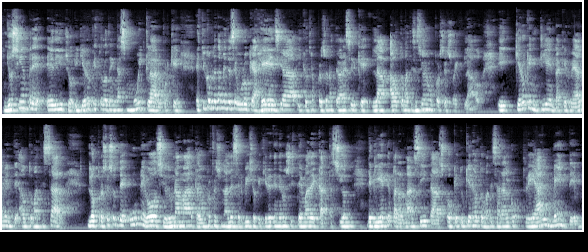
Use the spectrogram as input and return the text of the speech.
yo siempre he dicho, y quiero que esto lo tengas muy claro, porque estoy completamente seguro que agencias y que otras personas te van a decir que la automatización es un proceso aislado. Y quiero que entienda que realmente automatizar los procesos de un negocio, de una marca, de un profesional de servicio que quiere tener un sistema de captación de clientes para armar citas o que tú quieres automatizar algo, realmente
